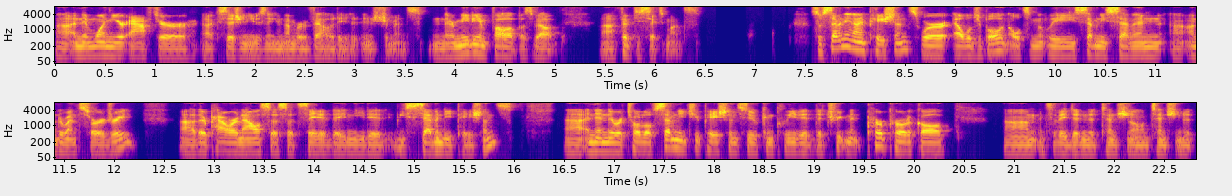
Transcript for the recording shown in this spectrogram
and then one year after excision using a number of validated instruments. And their median follow up was about 56 months. So 79 patients were eligible, and ultimately 77 uh, underwent surgery. Uh, their power analysis had stated they needed at least 70 patients. Uh, and then there were a total of 72 patients who completed the treatment per protocol. Um, and so they did an intentional intention,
